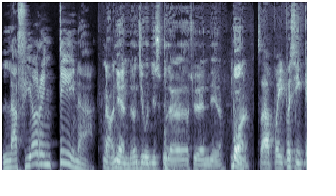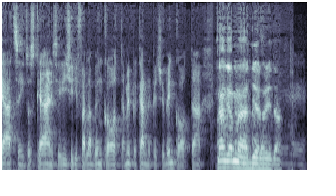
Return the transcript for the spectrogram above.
La Fiorentina. No, niente, non si può discutere la Fiorentina. Buono. So, poi, poi si incazzano i toscani se dici di farla ben cotta. A me per carne piace ben cotta. Anche a me, a dire la verità. Eh,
